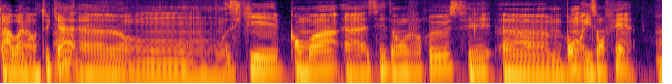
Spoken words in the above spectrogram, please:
Enfin voilà, en tout cas, euh, on- ce qui est pour moi euh, assez dangereux, c'est euh, bon, ils ont fait Ouais.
